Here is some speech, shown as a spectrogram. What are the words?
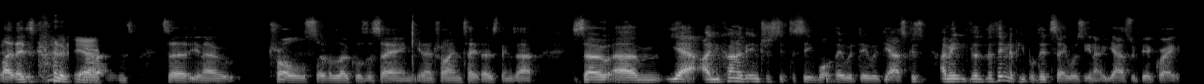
like they just kind of go Yeah. around to you know trolls, so the locals are saying, you know, try and take those things out. So um, yeah, I'm kind of interested to see what they would do with Yaz because I mean the, the thing that people did say was you know Yaz would be a great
